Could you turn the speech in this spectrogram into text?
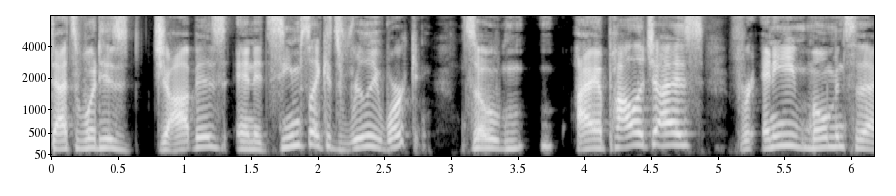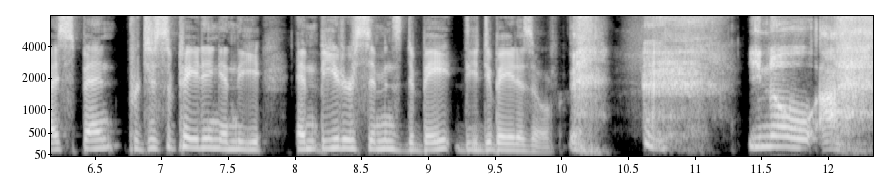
that's what his job is. And it seems like it's really working. So I apologize for any moments that I spent participating in the Embiid or Simmons debate. The debate is over. you know, I,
